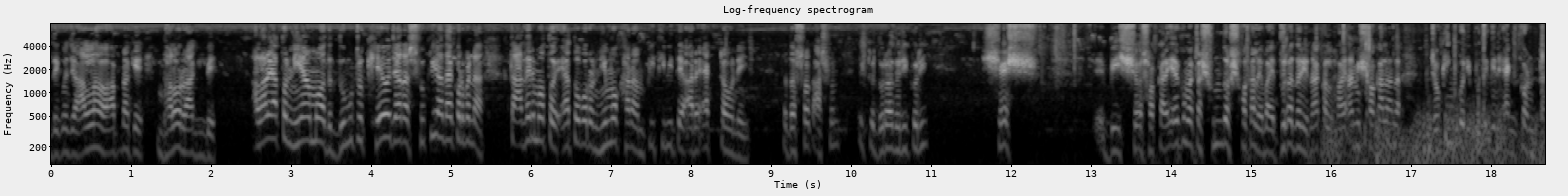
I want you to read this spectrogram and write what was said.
দেখবেন যে আল্লাহ আপনাকে ভালো রাখবে। আল্লাহর এত নিয়ামত দুমুটো খেয়েও যারা শুক্রিয়া আদায় করবে না, তাদের মতো এত বড় নিমক হারাম পৃথিবীতে আর একটাও নেই। তো দর্শক, আসুন, একটু দৌড়াদৌড়ি করি। শেষ বিশ্ব সকালে, এরকম একটা সুন্দর সকালে ভাই দৌড়াদৌড়ি নাকাল হয়। আমি সকালবেলা জগিং করি প্রতিদিন এক ঘণ্টা।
